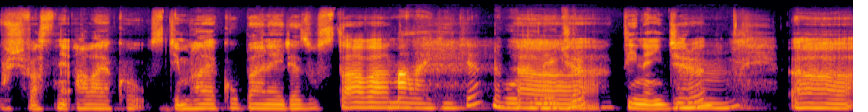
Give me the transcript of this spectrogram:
už vlastně ale jako s tímhle jako úplně nejde zůstávat. Malé dítě nebo teenager? Uh, teenager. Mm-hmm. Uh,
